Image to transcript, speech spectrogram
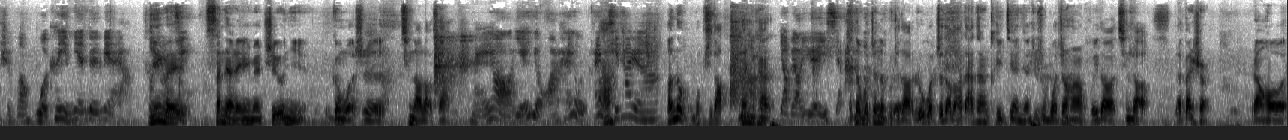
什么，我可以面对面呀、因为三点零里面只有你跟我是青岛老乡没有也有啊，还有还有啊其他人啊。啊，那我不知道。那你看啊，要不要约一下？那我真的不知道。如果知道的话，大家当然可以见一见。就是我正好回到青岛来办事儿，然后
